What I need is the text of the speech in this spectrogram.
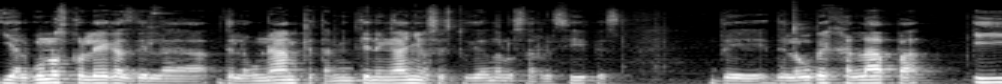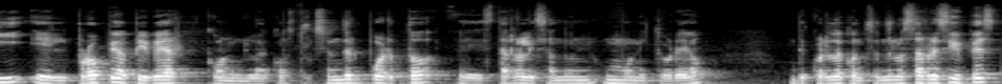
y algunos colegas de la, de la UNAM que también tienen años estudiando los arrecifes, de, de la UB Jalapa y el propio APIVER con la construcción del puerto eh, está realizando un, monitoreo de acuerdo a la condición de los arrecifes.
